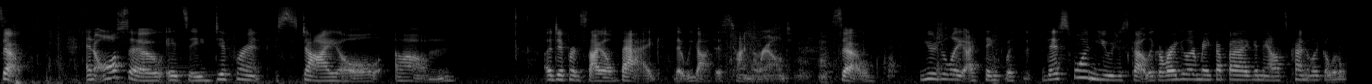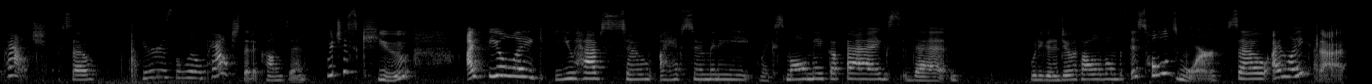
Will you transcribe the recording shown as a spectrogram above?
So and also, it's a different style, um, a different style bag that we got this time around. So, usually I think with this one, you just got like a regular makeup bag and now it's kind of like a little pouch. So, here is the little pouch that it comes in, which is cute. I feel like you have so, I have so many like small makeup bags that, what are you going to do with all of them? But this holds more. So, I like that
